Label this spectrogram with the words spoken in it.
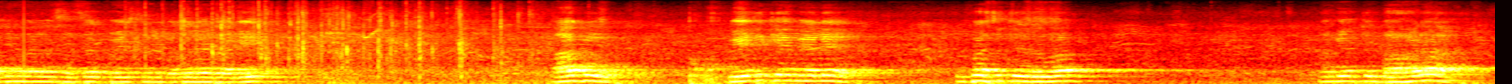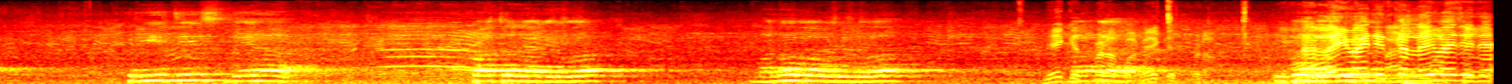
ಅಭಿನಂದನೆ ಸಲ್ಲಿಸಕ್ಕೆ ಬಯಸ್ತೀನಿ. ಮೊದಲನೇದಾಗಿ, ಹಾಗೂ ವೇದಿಕೆ ಮೇಲೆ ಉಪಸ್ಥಿತರಿರುವ ನಮಗಿವತ್ತು ಬಹಳ ಪ್ರೀತಿ ಸ್ನೇಹ ಪಾತ್ರರಾಗಿರುವ ಮನೋಭಾವಗಳಿರುವ ಲೈವ್ ಆಯ್ತಿದ್ಕ ಲೈವ್ ಆಯ್ತಿದೆ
